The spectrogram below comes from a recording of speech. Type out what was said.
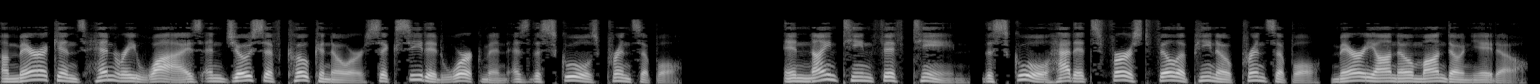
Americans Henry Wise and Joseph Coconoer succeeded Workman as the school's principal. In 1915, the school had its first Filipino principal, Mariano Mondoñedo.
